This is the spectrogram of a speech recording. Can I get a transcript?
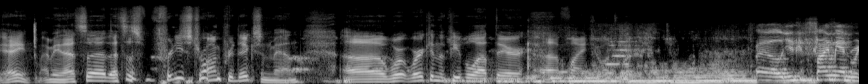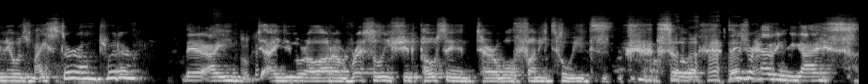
Hey, I mean that's a that's a pretty strong prediction, man. Uh, where, where can the people out there uh, find you on Twitter? Well, you can find me at Renews Meister on Twitter. There, I okay. I do a lot of wrestling shit posting and terrible funny tweets. so thanks for having me, guys.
